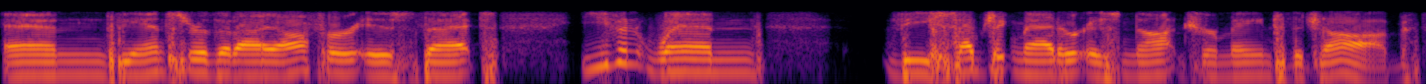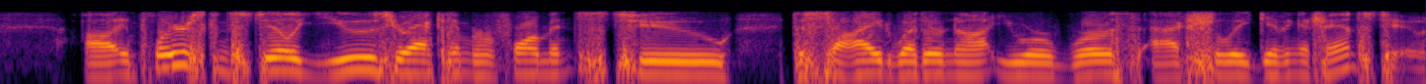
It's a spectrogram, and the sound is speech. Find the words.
And the answer that I offer is that even when the subject matter is not germane to the job, uh, employers can still use your academic performance to decide whether or not you are worth actually giving a chance to.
